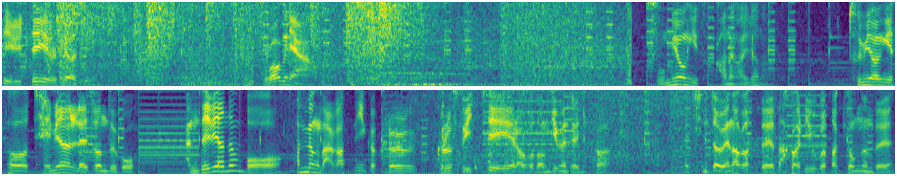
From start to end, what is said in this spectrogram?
1대1을 해야지. 죽어 그냥. 두 명이서 가능하려나? 두 명이서 되면 레전드고 안 되면은 뭐 한 명 나갔으니까 그럴 그럴 수 있지라고 넘기면 되니까. 진짜 왜 나갔대? 나갈 이유가 딱히 없는데.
